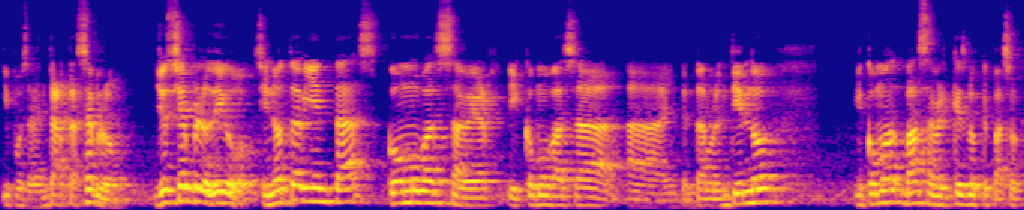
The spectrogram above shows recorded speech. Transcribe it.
y pues aventarte a hacerlo. Yo siempre lo digo, si no te avientas, ¿cómo vas a saber y cómo vas a, a intentarlo? Entiendo ¿Y cómo vas a saber qué es lo que pasó?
